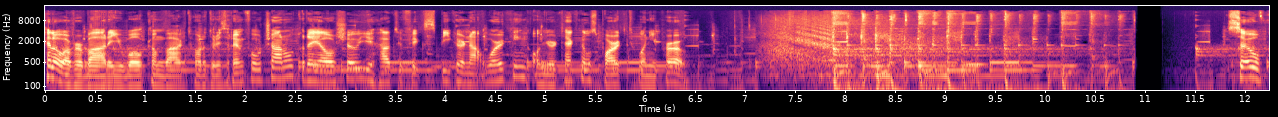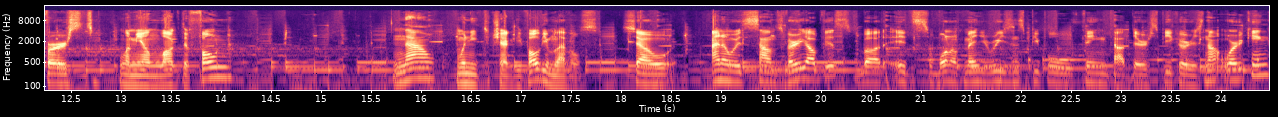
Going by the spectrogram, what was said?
Hello everybody, welcome back to Reset Info channel. Today I'll show you how to fix speaker not working on your Tecno Spark 20 Pro. So first, let me unlock the phone. Now we need to check the volume levels. So I know it sounds very obvious, but it's one of many reasons people think that their speaker is not working.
